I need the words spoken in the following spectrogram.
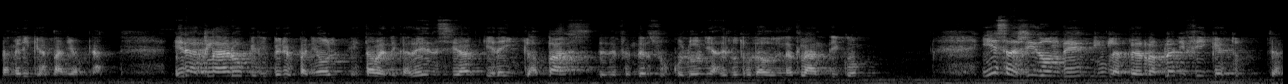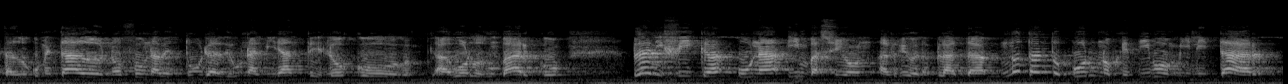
la América española. Era claro que el imperio español estaba en decadencia, que era incapaz de defender sus colonias del otro lado del Atlántico. Y es allí donde Inglaterra planifica, esto ya está documentado, no fue una aventura de un almirante loco a bordo de un barco, planifica una invasión al Río de la Plata, no tanto por un objetivo militar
